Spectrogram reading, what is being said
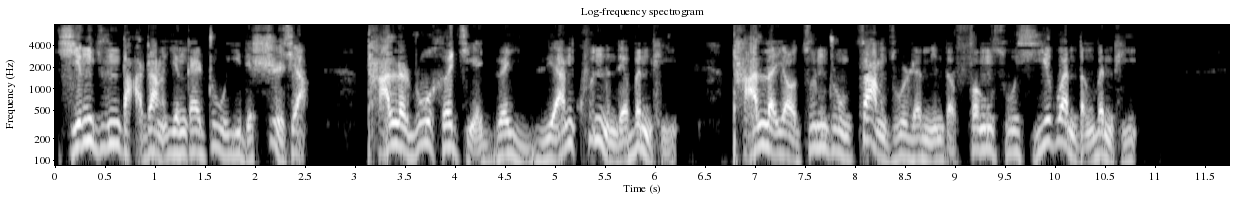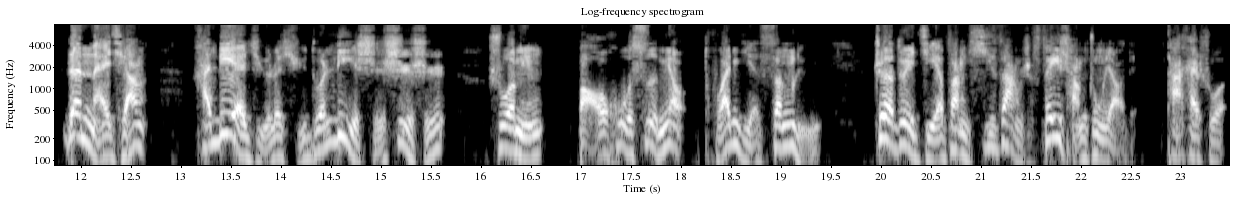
行军打仗应该注意的事项，谈了如何解决语言困难的问题，谈了要尊重藏族人民的风俗习惯等问题。任乃强还列举了许多历史事实，说明保护寺庙、团结僧侣，这对解放西藏是非常重要的。他还说，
